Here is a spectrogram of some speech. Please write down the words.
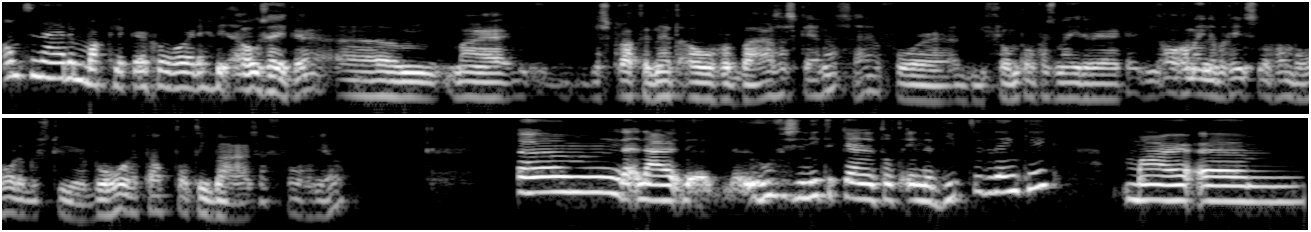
ambtenaren makkelijker geworden. Oh, zeker. Ehm, maar je sprak er net over basiskennis hè, voor die front office medewerker. Die algemene beginselen van behoorlijk bestuur, behoren dat tot die basis volgens jou? Ehm, nou, hoeven ze niet te kennen tot in de diepte, denk ik. Maar ehm,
